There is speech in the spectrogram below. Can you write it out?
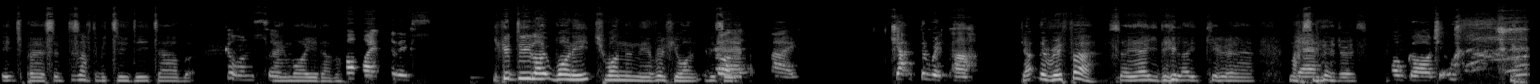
each person. doesn't have to be too detailed, but Go on, explain why you'd have them. Can't wait for this. You could do like one each, one and the other if you want. If it's Go like on. Jack the Ripper. Jack the Ripper. So yeah, you do like your uh, mass Yeah. murderers. Oh God.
